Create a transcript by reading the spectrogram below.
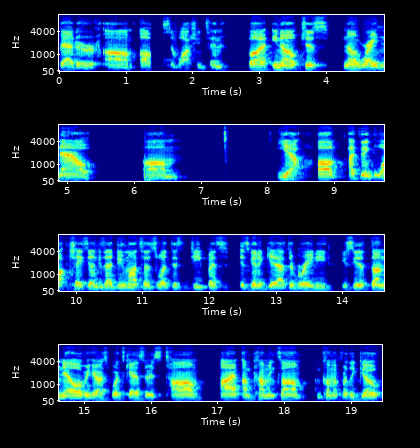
better um, offense than Washington. But, you know, just, you know, right now, um, yeah, um, I think Chase Young is that dude. Montez Sweat, this defense is going to get after Brady. You see the thumbnail over here on Sportscastr is Tom. I'm, I'm coming, Tom. I'm coming for the GOAT.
